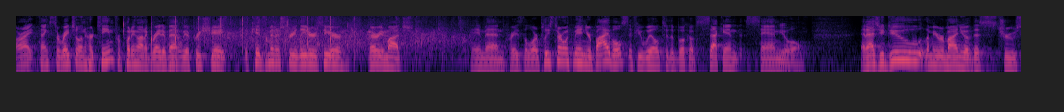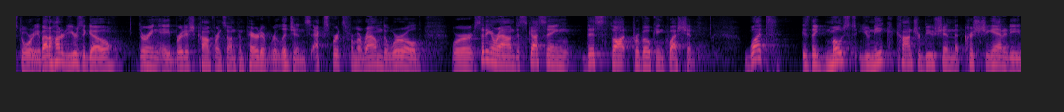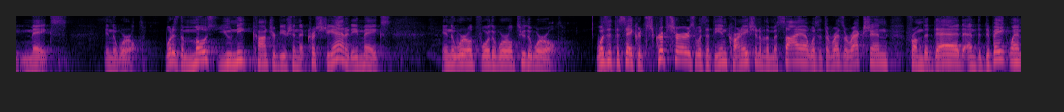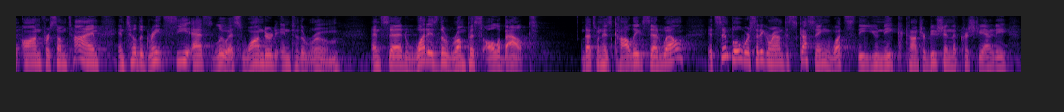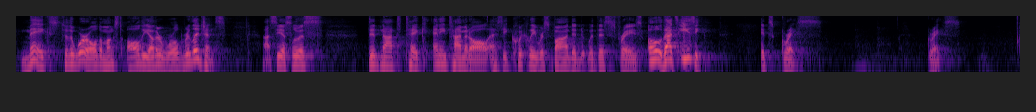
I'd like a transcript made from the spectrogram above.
All right. Thanks to Rachel and her team for putting on a great event. We appreciate the kids' ministry leaders here very much. Amen. Praise the Lord. Please turn with me in your Bibles, if you will, to the book of 2 Samuel. And as you do, let me remind you of this true story. About 100 years ago, during a British conference on comparative religions, experts from around the world were sitting around discussing this thought provoking question What is the most unique contribution that Christianity makes in the world? What is the most unique contribution that Christianity makes in the world, for the world, to the world? Was it the sacred scriptures? Was it the incarnation of the Messiah? Was it the resurrection from the dead? And the debate went on for some time until the great C.S. Lewis wandered into the room and said, What is the rumpus all about? That's when his colleagues said, Well, it's simple. We're sitting around discussing what's the unique contribution that Christianity makes to the world amongst all the other world religions. Uh, C.S. Lewis did not take any time at all as he quickly responded with this phrase Oh, that's easy. It's grace. Grace.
